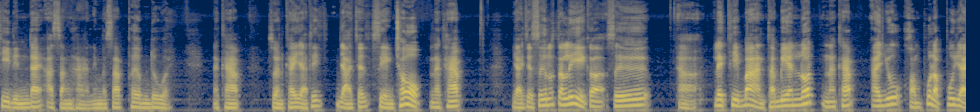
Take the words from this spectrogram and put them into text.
ที่ดินได้อสังหาริมทรัพย์เพิ่มด้วยนะครับ ส่วนใครอยากที่อยากจะเสี่ยงโชคนะครับ อยากจะซื้อลอตเตอรี่ก็ซื้ออเลขที่บ้านทะเบียนรถนะครับ อายุของผู้หลักผู้ใหญ่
